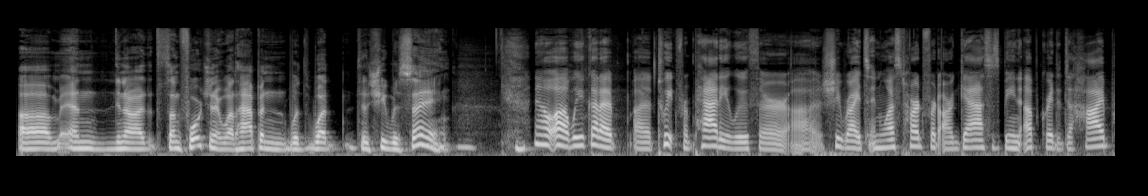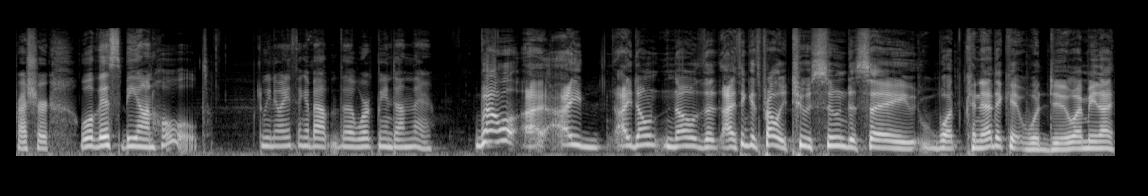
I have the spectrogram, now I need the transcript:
um, and you know it's unfortunate what happened with what she was saying. Now, uh, we've got a, a, tweet from Patty Luther. Uh, she writes In West Hartford, our gas is being upgraded to high pressure. Will this be on hold? Do we know anything about the work being done there? Well, I, I, I don't know that. I think it's probably too soon to say what Connecticut would do. I mean, I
